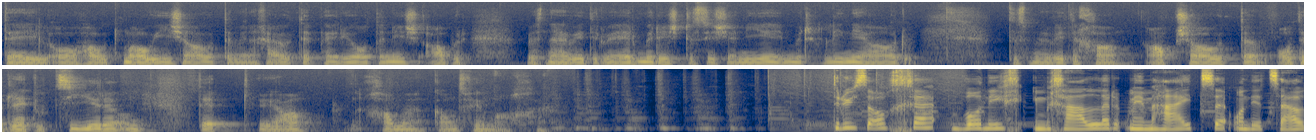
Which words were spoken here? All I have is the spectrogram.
Teil auch halt mal einschalten, wenn eine Kälteperiode ist. Aber wenn es dann wieder wärmer ist, das ist ja nie immer linear, dass man wieder kann abschalten oder reduzieren und dort ja, kann man ganz viel machen. Drei Sachen, die ich im Keller mit dem Heizen und jetzt auch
